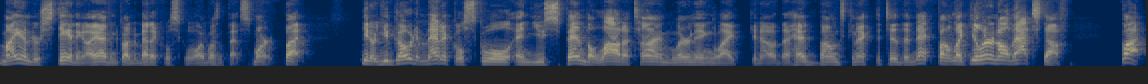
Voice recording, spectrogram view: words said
my understanding, I haven't gone to medical school, I wasn't that smart, but you know, you go to medical school and you spend a lot of time learning, like, you know, the head bone's connected to the neck bone, like you learn all that stuff. But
